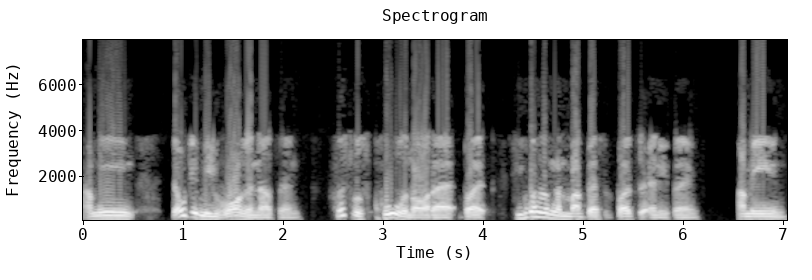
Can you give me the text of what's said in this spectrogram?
I mean, don't get me wrong or nothing. Chris was cool and all that, but he wasn't one of my best buds or anything. I mean,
